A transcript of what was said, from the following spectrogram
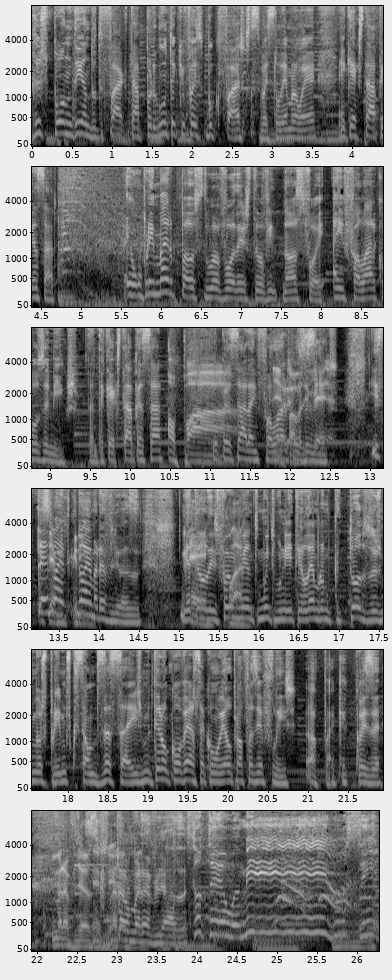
respondendo de facto à pergunta que o Facebook faz, que se bem se lembram é em que é que está a pensar. O primeiro post do avô deste ouvinte nosso foi em falar com os amigos. Portanto, a que é que está a pensar? Opa! Estou a pensar em falar Epá, com os é- amigos. Isso, isso é não, é, muito não é maravilhoso. E então É, ele diz: foi um claro. momento muito bonito e lembro-me que todos os meus primos, que são 16, meteram conversa com ele para o fazer feliz. Opa, que coisa maravilhoso. tão maravilhosa. Sou teu amigo, sim.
